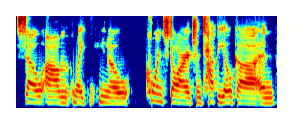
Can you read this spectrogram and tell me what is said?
So, um, like, you know, cornstarch and tapioca and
